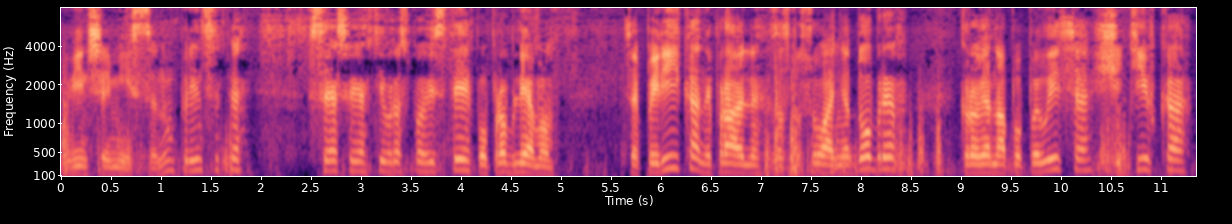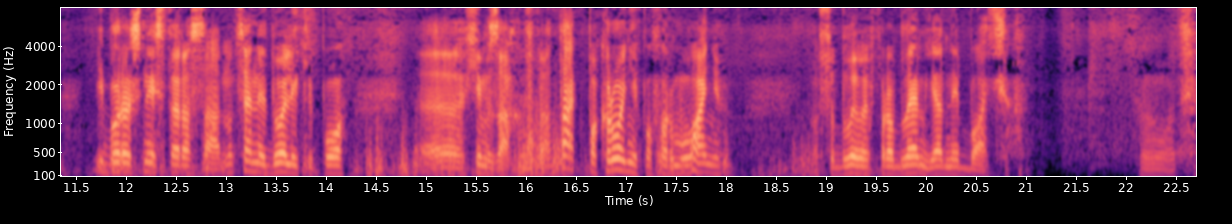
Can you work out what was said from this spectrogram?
в інше місце. Ну, в принципі, все, що я хотів розповісти по проблемам. Це перійка, неправильне застосування добрив, кров'яна попелиця, щитівка і борошниста роса. Ну, це недоліки по е, хімзахисту. А так, по кроні, по формуванню особливих проблем я не бачу. От.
